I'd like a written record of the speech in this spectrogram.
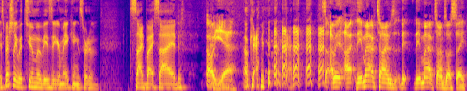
especially with two movies that you're making sort of side by side? Oh yeah. Okay. so I mean, I, the amount of times the, the amount of times I say,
